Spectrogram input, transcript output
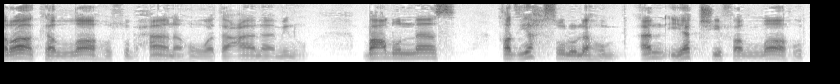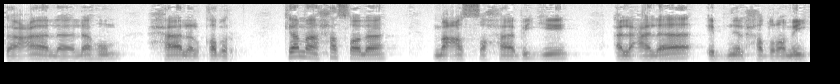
أراك الله سبحانه وتعالى منه. بعض الناس قد يحصل لهم أن يكشف الله تعالى لهم حال القبر كما حصل مع الصحابي العلاء ابن الحضرمي.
